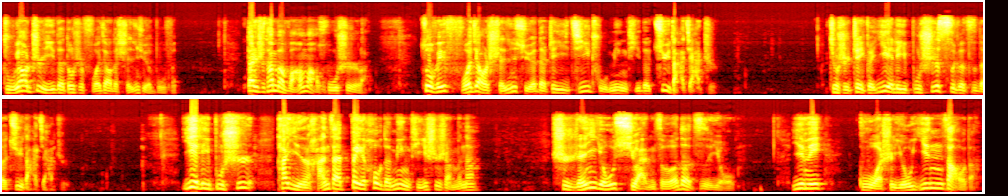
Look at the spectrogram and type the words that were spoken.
主要质疑的都是佛教的神学部分，但是他们往往忽视了作为佛教神学的这一基础命题的巨大价值，就是这个“业力不失”四个字的巨大价值。业力不失，它隐含在背后的命题是什么呢？是人有选择的自由，因为果是由因造的，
